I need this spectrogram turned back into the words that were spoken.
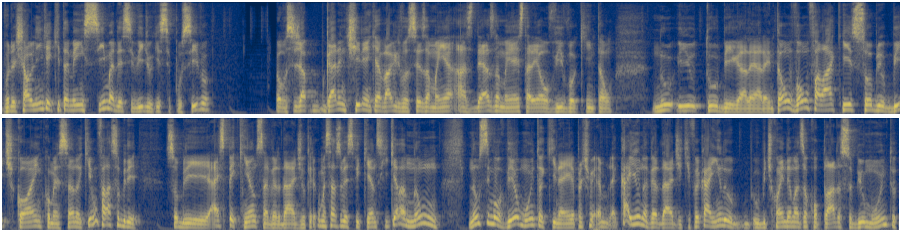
vou deixar o link aqui também em cima desse vídeo aqui, se possível, para vocês já garantirem aqui a vaga de vocês amanhã às 10 da manhã estarei ao vivo aqui, então, no YouTube, galera. Então vamos falar aqui sobre o Bitcoin, começando aqui. Vamos falar sobre sobre a SP500, na verdade. Eu queria começar sobre a SP500, que, que ela não, não se moveu muito aqui, né? Caiu, na verdade, que foi caindo, o Bitcoin deu uma desacoplada, subiu muito.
